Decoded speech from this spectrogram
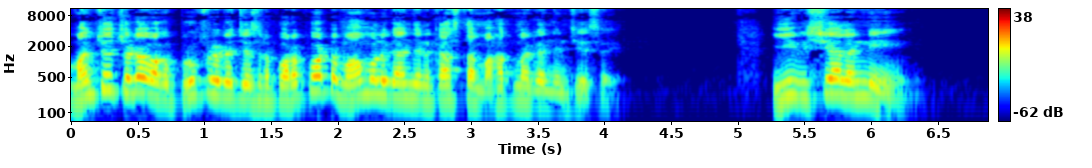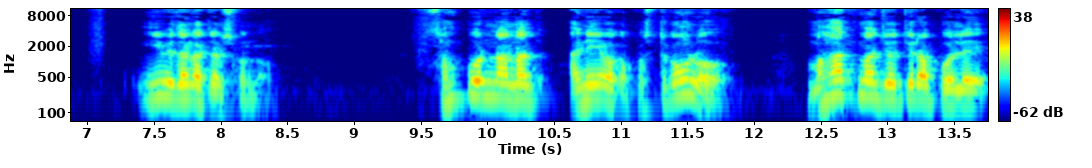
మంచో చెడో ఒక ప్రూఫ్ రీడర్ చేసిన పొరపాటు మామూలు గాంధీని కాస్త మహాత్మా గాంధీని చేశాయి. ఈ విషయాలన్నీ ఈ విధంగా తెలుసుకుందాం. సంపూర్ణానంద్ అనే ఒక పుస్తకంలో మహాత్మా జ్యోతిరావు పూలే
